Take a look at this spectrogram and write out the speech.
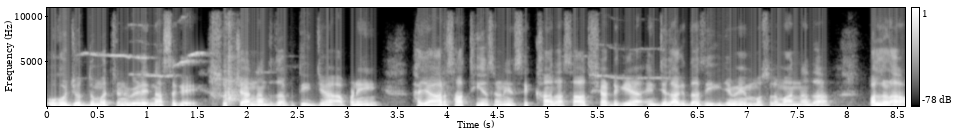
ਉਹ ਯੁੱਧ ਮਚਣ ਵੇਲੇ ਨੱਸ ਗਏ। ਸੁੱਚਾ ਆਨੰਦ ਦਾ ਭਤੀਜਾ ਆਪਣੇ ਹਜ਼ਾਰ ਸਾਥੀਆਂ ਸਣੇ ਸਿੱਖਾਂ ਦਾ ਸਾਥ ਛੱਡ ਗਿਆ। ਇੰਜ ਲੱਗਦਾ ਸੀ ਜਿਵੇਂ ਮੁਸਲਮਾਨਾਂ ਦਾ ਪੱਲੜਾ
